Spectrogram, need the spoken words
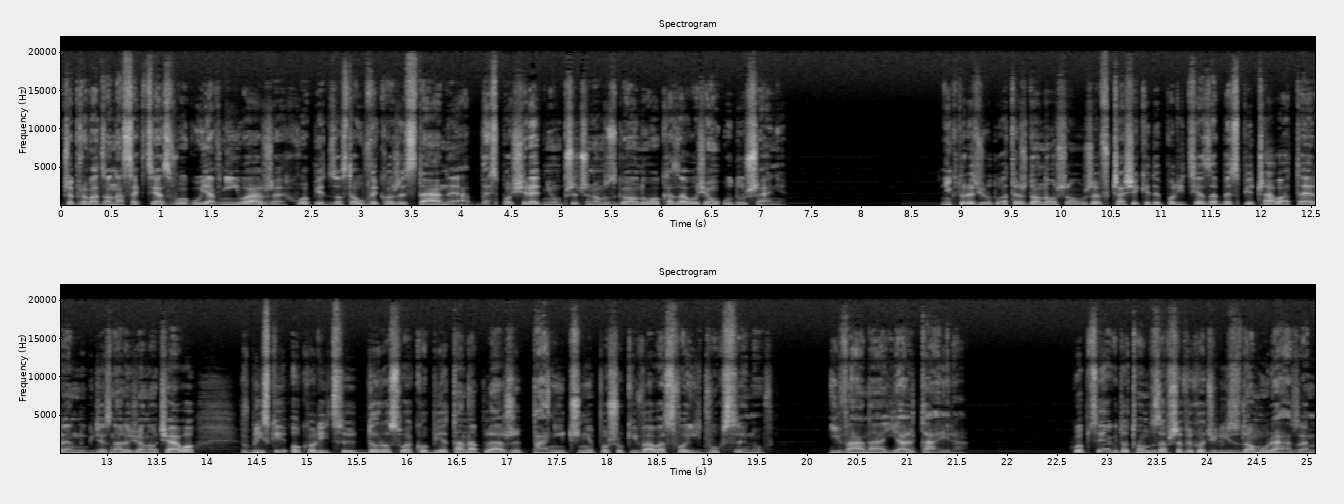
Przeprowadzona sekcja zwłok ujawniła, że chłopiec został wykorzystany, a bezpośrednią przyczyną zgonu okazało się uduszenie. Niektóre źródła też donoszą, że w czasie, kiedy policja zabezpieczała teren, gdzie znaleziono ciało, w bliskiej okolicy dorosła kobieta na plaży panicznie poszukiwała swoich dwóch synów Iwana i Altaira. Chłopcy jak dotąd zawsze wychodzili z domu razem,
